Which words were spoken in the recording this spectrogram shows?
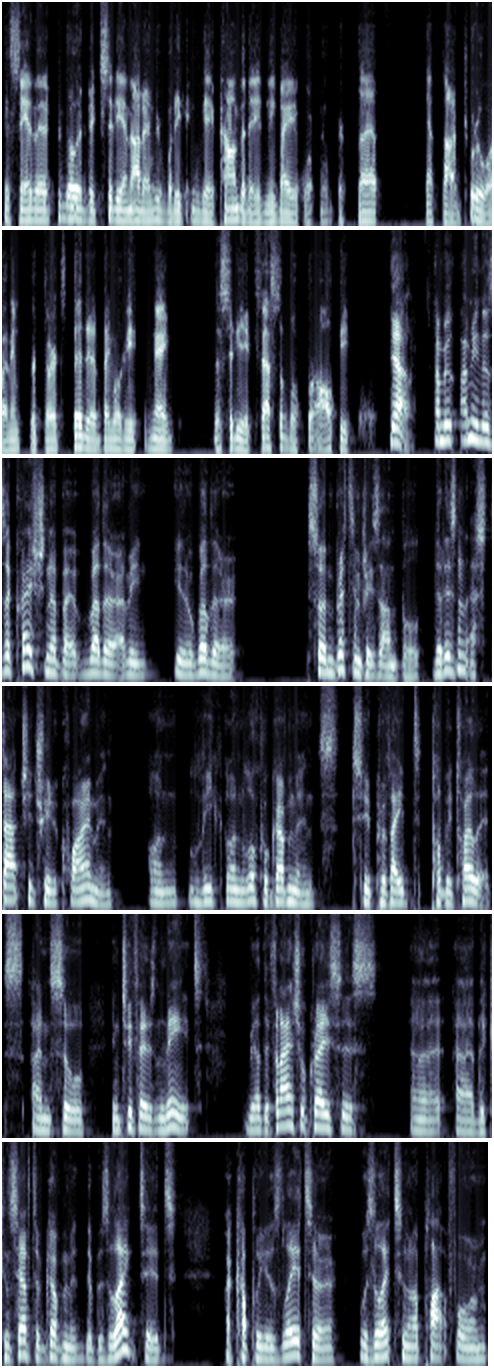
to say that it's a really big city and not everybody can be accommodated, by that that's not true. I think that there's still ability to make the city accessible for all people. Yeah, I mean, I mean, there's a question about whether, I mean, you know, whether. So in Britain, for example, there isn't a statutory requirement on le- on local governments to provide public toilets. And so in 2008, we had the financial crisis. Uh, uh, the Conservative government that was elected a couple of years later was elected on a platform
